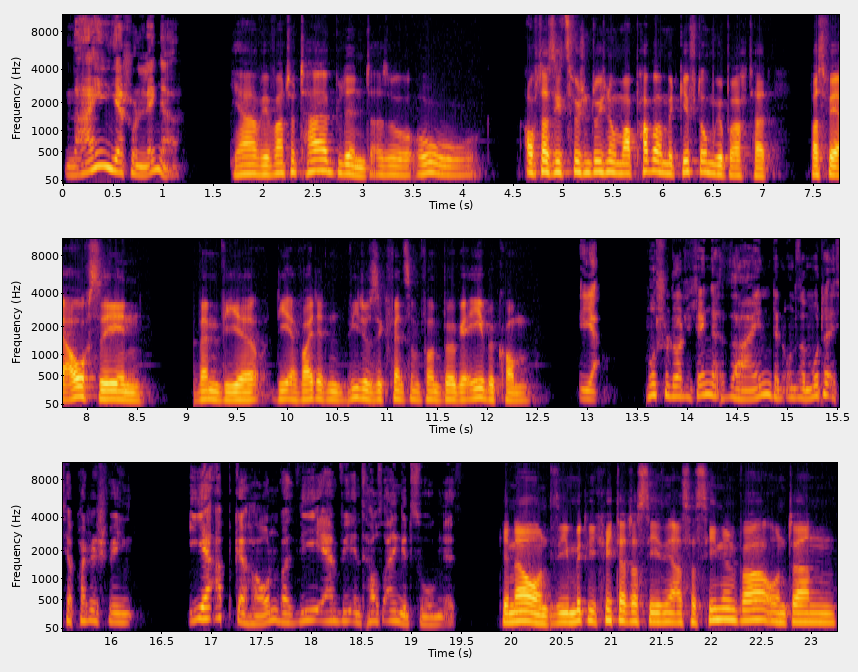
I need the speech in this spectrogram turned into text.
Nein, ja schon länger. Ja, wir waren total blind. Also, oh. Auch, dass sie zwischendurch nochmal Papa mit Gift umgebracht hat. Was wir auch sehen, wenn wir die erweiterten Videosequenzen von Bürger E bekommen. Ja. muss schon deutlich länger sein, denn unsere Mutter ist ja praktisch wegen ihr abgehauen, weil sie irgendwie ins Haus eingezogen ist. Genau, und sie mitgekriegt hat, dass sie eine Assassinin war und dann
